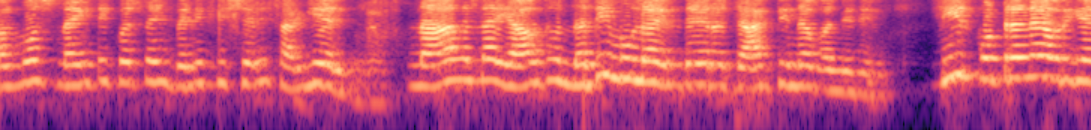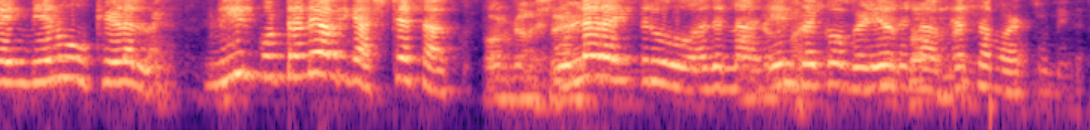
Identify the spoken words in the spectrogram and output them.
ಆಲ್ಮೋಸ್ಟ್ ನೈಂಟಿ ಪರ್ಸೆಂಟ್ ಬೆನಿಫಿಷಿಯರೀಸ್ ಹಳ್ಳಿಯಲ್ಲಿ. ನಾವೆಲ್ಲ ಯಾವ್ದು ನದಿ ಮೂಲ ಇಲ್ಲದೆ ಇರೋ ಜಾಗದಿಂದ ಬಂದಿದ್ದೀವಿ. ನೀರ್ ಕೊಟ್ರೇನೆ ಅವ್ರಿಗೆ ಇನ್ನೇನು ಕೇಳಲ್ಲ. ನೀರ್ ಕೊಟ್ರೇನೆ ಅವ್ರಿಗೆ ಅಷ್ಟೇ ಸಾಕು. ಒಳ್ಳೆ ರೈತರು ಅದನ್ನ ಏನ್ ಬೇಕೋ ಬೆಳೆಯೋದನ್ನ ಅಭ್ಯಾಸ ಮಾಡ್ಕೊಂಡಿದ್ದಾರೆ.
